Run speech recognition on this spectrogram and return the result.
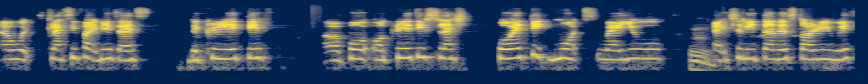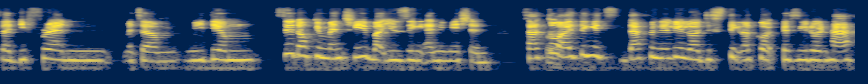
I would classify this as the creative uh, po- or creative slash poetic modes where you hmm. actually tell a story with a different macam medium still documentary but using animation satu right. I think it's definitely logistic lah kot because you don't have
